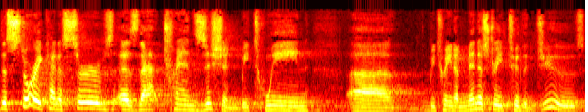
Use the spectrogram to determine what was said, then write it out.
this story kind of serves as that transition between, uh, between a ministry to the Jews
